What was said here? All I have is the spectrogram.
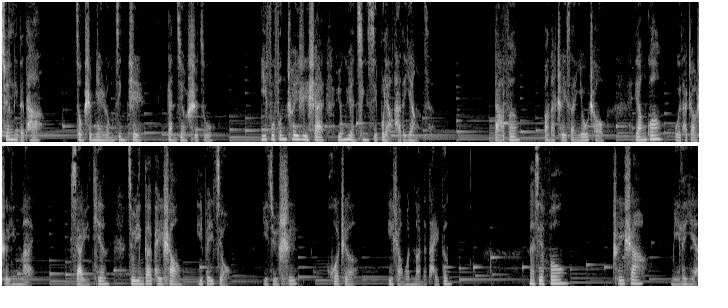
圈里的他，总是面容精致，干劲十足，一副风吹日晒永远清洗不了他的样子。大风帮他吹散忧愁，阳光为他照射阴霾，下雨天就应该配上一杯酒，一句诗，或者一盏温暖的台灯。那些风，吹沙，迷了眼。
